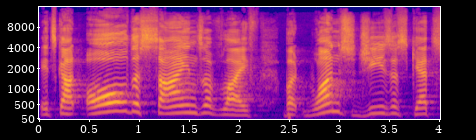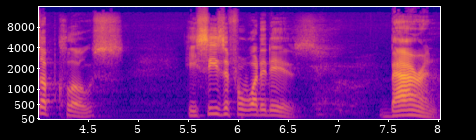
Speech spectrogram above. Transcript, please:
it's got all the signs of life, but once Jesus gets up close, he sees it for what it is barren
